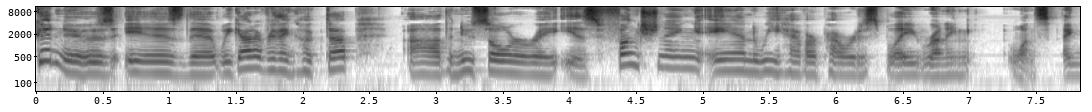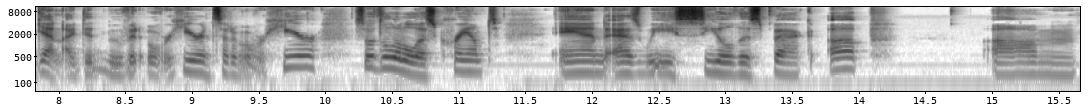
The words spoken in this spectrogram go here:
Good news is that we got everything hooked up, uh, the new solar array is functioning, and we have our power display running once again. I did move it over here instead of over here, so it's a little less cramped. And as we seal this back up, um,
